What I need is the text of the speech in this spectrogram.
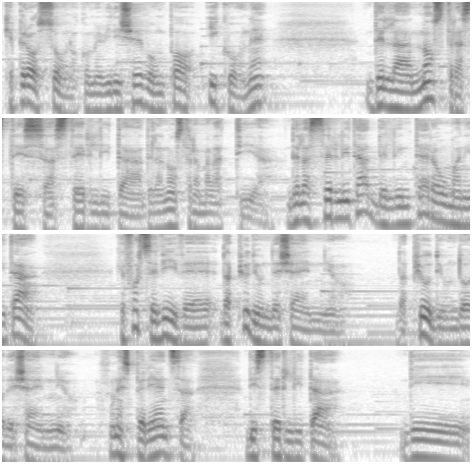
che però sono, come vi dicevo, un po' icone della nostra stessa sterilità, della nostra malattia, della sterilità dell'intera umanità che forse vive da più di un decennio, da più di un dodecennio, un'esperienza di sterilità, di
